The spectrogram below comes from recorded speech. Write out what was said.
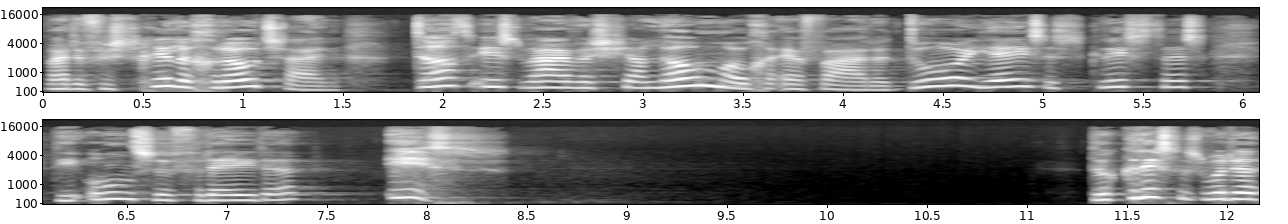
waar de verschillen groot zijn, dat is waar we shalom mogen ervaren door Jezus Christus, die onze vrede is. Door Christus worden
